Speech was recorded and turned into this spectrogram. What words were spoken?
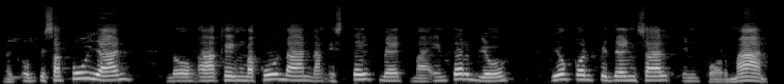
Nag-umpisa po yan noong aking makunan ng statement, ma-interview, yung confidential informant.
